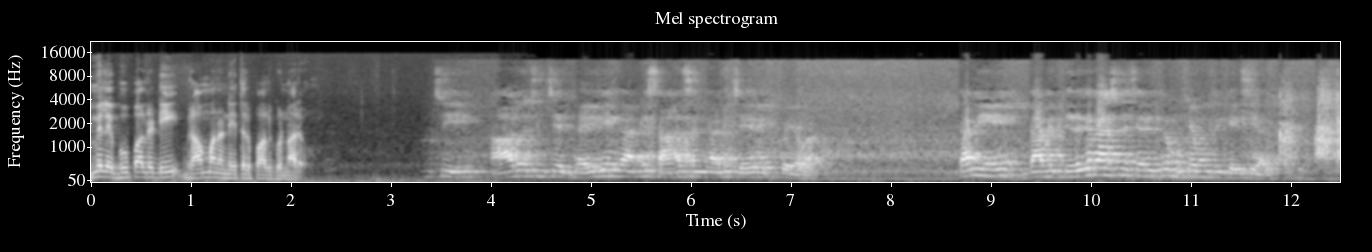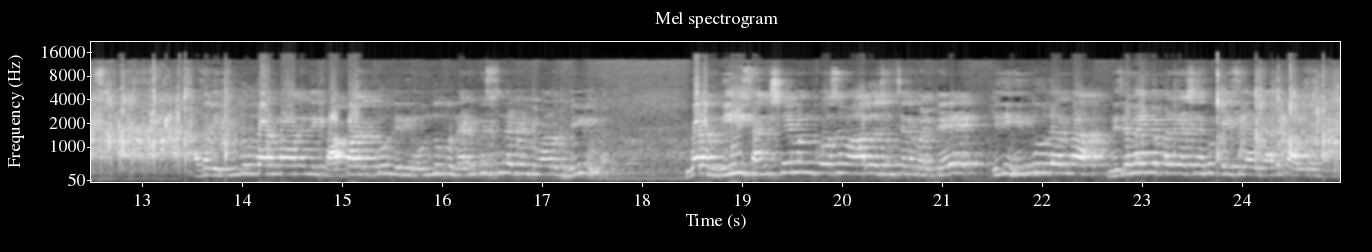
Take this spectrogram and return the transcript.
ఎమ్మెల్యే భూపాల్ రెడ్డి బ్రాహ్మణ నేతలు పాల్గొన్నారు. నుంచి ఆలోచించే ధైర్యం కానీ సాహసం కానీ చేయలేకపోయేవారు కానీ దాన్ని తిరగరాసిన చరిత్ర ముఖ్యమంత్రి కేసీఆర్. అసలు హిందూ ధర్మాలని కాపాడుతూ దీన్ని ముందుకు నడిపిస్తున్నటువంటి వారు మీరు. ఇవాళ మీ సంక్షేమం కోసం ఆలోచించడం అంటే ఇది హిందూ ధర్మ నిజమైన పరిరక్షణకు కేసీఆర్ గారు పాల్గొన్నారు.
